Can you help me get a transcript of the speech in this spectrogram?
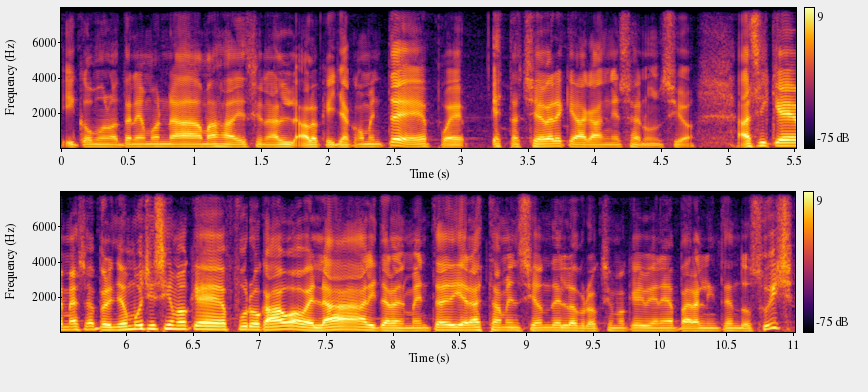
Y como no tenemos nada más adicional a lo que ya comenté, pues está chévere que hagan ese anuncio. Así que me sorprendió muchísimo que Furukawa, ¿verdad? Literalmente diera esta mención de lo próximo que viene para el Nintendo Switch.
